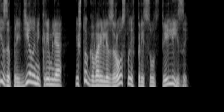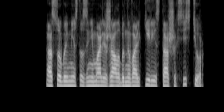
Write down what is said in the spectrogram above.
и за пределами Кремля, и что говорили взрослые в присутствии Лизы. Особое место занимали жалобы на Валькирии старших сестер,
